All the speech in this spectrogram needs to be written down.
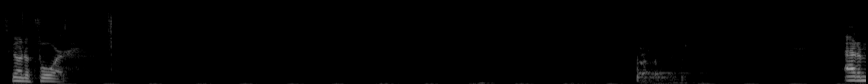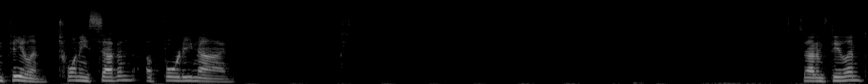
It's going to 4. Adam Thielen, 27 of 49. It's Adam Thielen.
